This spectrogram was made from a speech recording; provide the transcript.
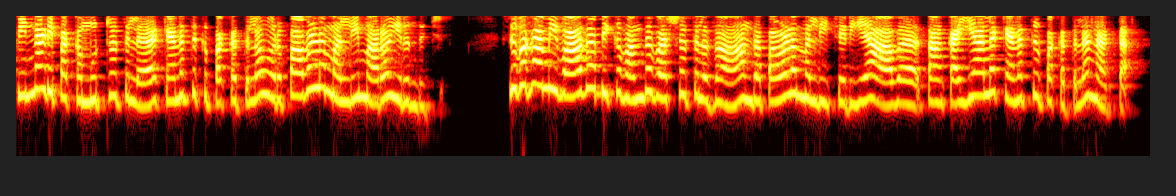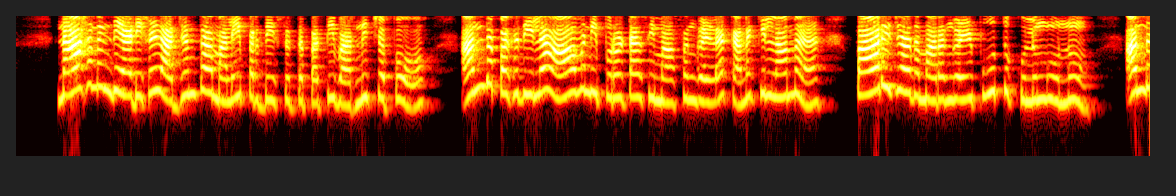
பின்னாடி பக்கம் முற்றத்துல கிணத்துக்கு பக்கத்துல ஒரு பவளமல்லி மரம் இருந்துச்சு. சிவகாமி வாதாபிக்கு வந்த வருஷத்துல தான் அந்த பவளமல்லி செடியை அவ தான் கையால கிணத்து பக்கத்துல நட்டா. நாகநந்தி அடிகள் அஜந்தா மலை பிரதேசத்தை பத்தி வர்ணிச்சப்போ அந்த பகுதியில ஆவணி புரட்டாசி மாசங்கள்ல கணக்கில்லாம பாரிஜாத மரங்கள் பூத்து குலுங்குன்னு அந்த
